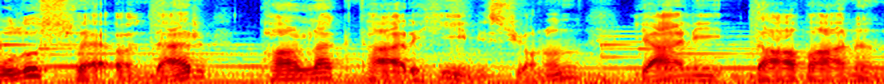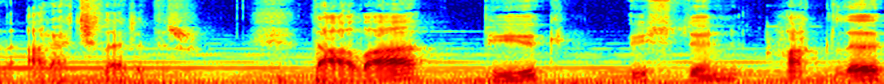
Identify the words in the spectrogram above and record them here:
Ulus ve önder parlak tarihi misyonun yani davanın araçlarıdır. Dava büyük, üstün, haklı,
